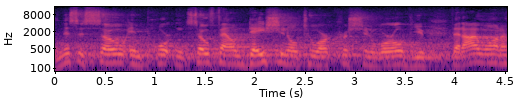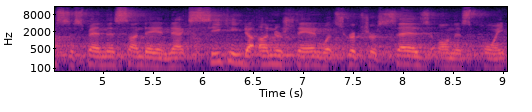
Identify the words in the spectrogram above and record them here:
And this is so important, so foundational to our Christian worldview that I want us to spend this Sunday and next seeking to understand what Scripture says on this point.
